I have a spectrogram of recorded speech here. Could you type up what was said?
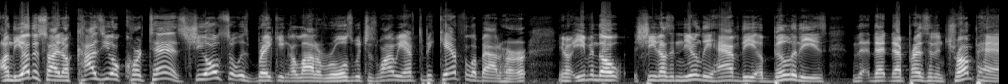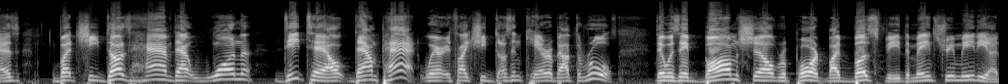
On the other side, Ocasio Cortez, she also is breaking a lot of rules, which is why we have to be careful about her. You know, even though she doesn't nearly have the abilities that, that, that President Trump has, but she does have that one detail down pat where it's like she doesn't care about the rules. There was a bombshell report by BuzzFeed, the mainstream media,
